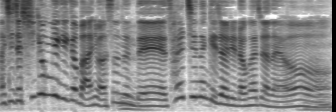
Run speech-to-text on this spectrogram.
아, 진짜 식욕 얘기가 많이 왔었는데, 살찌는 계절이라고 하잖아요.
